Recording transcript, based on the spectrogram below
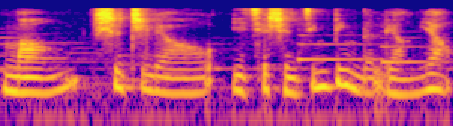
忙是治疗一切神经病的良药。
